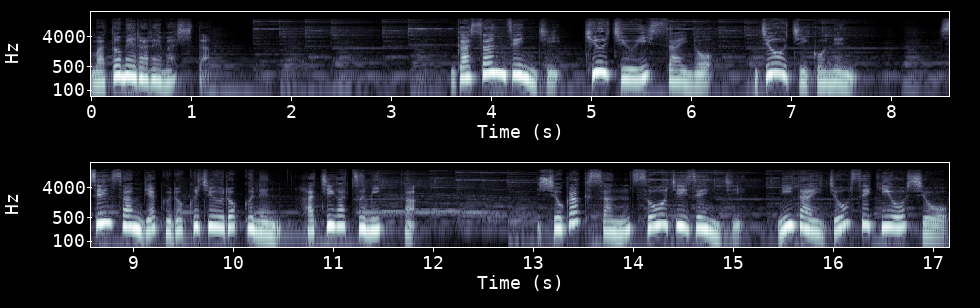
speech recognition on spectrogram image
まとめられました。賀山禅師91歳の常時5年1366年8月3日諸学山総持禅師二代定石王将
